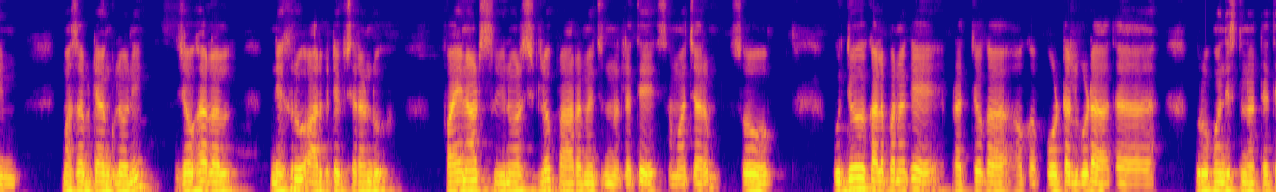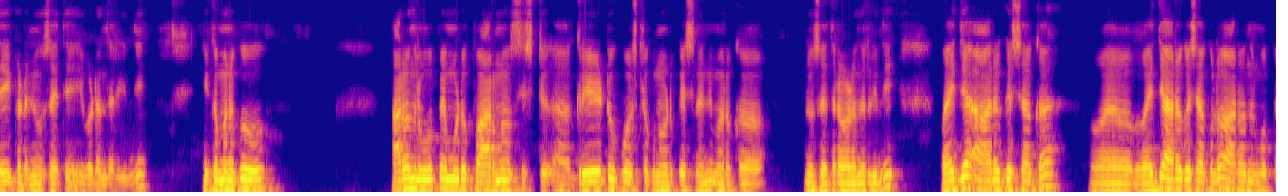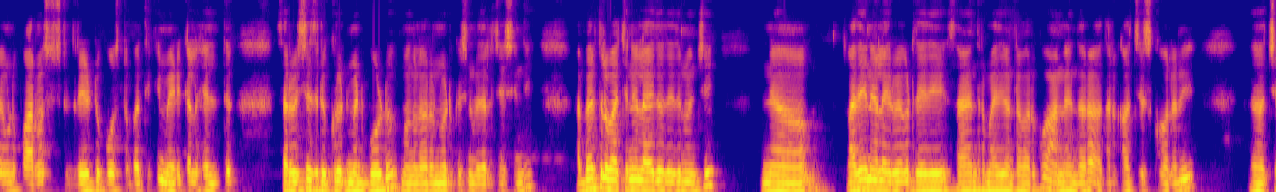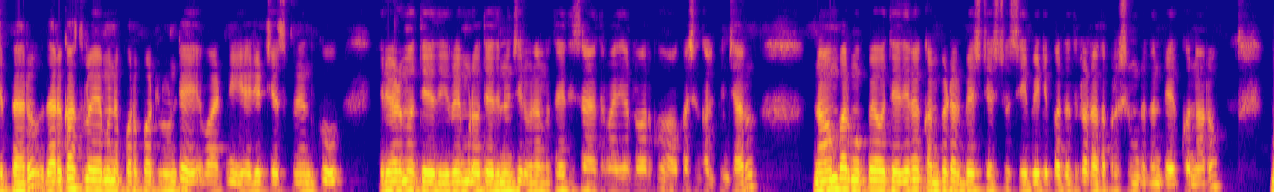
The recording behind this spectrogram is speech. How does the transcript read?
Masab ట్యాంకులోని Jawaharlal Nehru architecture and fine arts యూనివర్సిటీలో ప్రారంభించనున్నట్లయితే సమాచారం. సో ఉద్యోగ కల్పనకే ప్రత్యేక ఒక పోర్టల్ కూడా రూపొందిస్తున్నట్లయితే ఇక్కడ న్యూస్ అయితే ఇవ్వడం జరిగింది. ఇక మనకు ఆరు వందల ముప్పై మూడు ఫార్మసిస్ట్ గ్రేడ్ టూ పోస్టులకు నోటిఫికేషన్ అని మరొక న్యూస్ అయితే రావడం జరిగింది. వైద్య ఆరోగ్య శాఖ వైద్య ఆరోగ్య శాఖలో ఆరు వందల ముప్పై మూడు ఫార్మసిస్ట్ గ్రేడ్ టూ పోస్టుల భర్తీకి medical health services recruitment board మంగళవారం నోటిఫికేషన్ విడుదల చేసింది. అభ్యర్థులు వచ్చే నెల ఐదో తేదీ నుంచి అదే నెల ఇరవై ఒకటి తేదీ సాయంత్రం ఐదు గంటల వరకు ఆన్లైన్ ద్వారా దరఖాస్తు చేసుకోవాలని చెప్పారు. దరఖాస్తులో ఏమైనా పొరపాట్లు ఉంటే వాటిని ఎడిట్ చేసుకునేందుకు ఇరవై ఏడవ తేదీ ఇరవై మూడవ తేదీ నుంచి ఇరవై నాలుగో తేదీ సాయంత్రం ఐదు గంటల వరకు అవకాశం కల్పించారు. నవంబర్ ముప్పైవ తేదీన కంప్యూటర్ బేస్డ్ టెస్ట్ సిబిటి పద్ధతిలో రాత పరీక్ష ఉంటుందని పేర్కొన్నారు.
